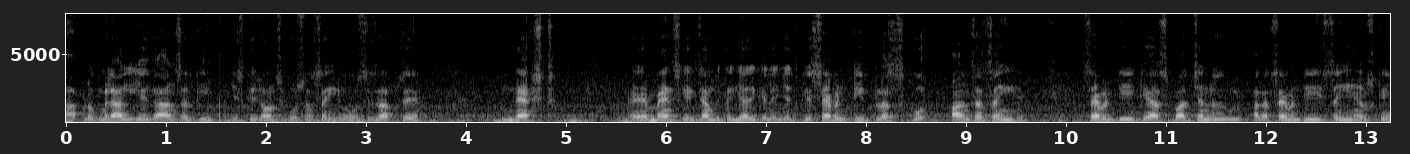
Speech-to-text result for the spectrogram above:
आप लोग मिला लीजिएगा आंसर की, जिसके जौन से क्वेश्चन सही हो, उस हिसाब से नेक्स्ट मेंस के एग्ज़ाम की तैयारी के लिए, जिसके 70 प्लस को आंसर सही है। 70 के आसपास जनरल, अगर 70 सही है उसके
